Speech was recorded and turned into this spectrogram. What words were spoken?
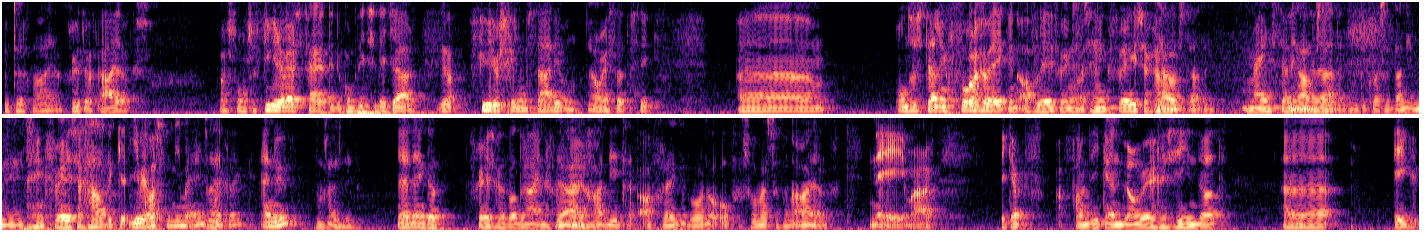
Utrecht-Ajax? Utrecht-Ajax. Dat was onze vierde wedstrijd in de competitie dit jaar. Ja. Vier verschillende stadion. Ja. Mooie statistiek. Um, onze stelling vorige week in de aflevering was Henk Vrezer haalt... Jouw stelling. Mijn stelling Jouw inderdaad. stelling, want ik was het daar niet mee eens. Henk Vrezer haalt de keer... Je was het er niet mee eens Nee. vorige week? En nu? Nog steeds niet. Jij denkt dat Vrezer het wel draaien gaat Ja, je krijgen? gaat niet afgerekend worden op zo'n wedstrijd van Ajax. Nee, maar ik heb van het weekend wel weer gezien dat eh, ik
